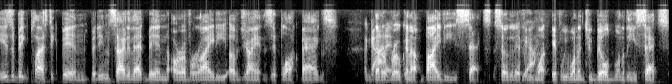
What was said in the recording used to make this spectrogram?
is a big plastic bin, but inside of that bin are a variety of giant Ziploc bags that are it. broken up by these sets so that if Yeah. we want if we wanted to build one of these sets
